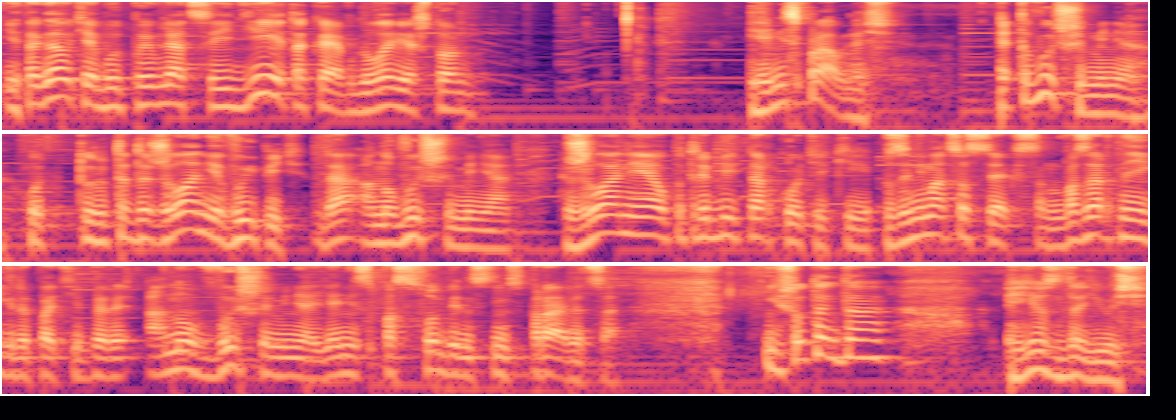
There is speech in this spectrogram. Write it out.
И тогда у тебя будет появляться идея такая в голове, что я не справлюсь. Это выше меня. Вот, вот это желание выпить, да, оно выше меня. Желание употребить наркотики, позаниматься сексом, в азартные игры пойти, оно выше меня. Я не способен с ним справиться. И что тогда? Я сдаюсь.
